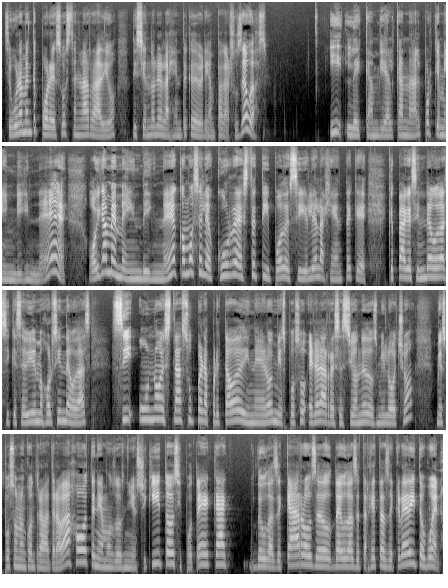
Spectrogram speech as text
seguramente por eso está en la radio diciéndole a la gente que deberían pagar sus deudas y le cambié al canal porque me indigné. Óigame, me indigné. ¿Cómo se le ocurre a este tipo decirle a la gente que, que pague sin deudas y que se vive mejor sin deudas? Si uno está súper apretado de dinero, mi esposo era la recesión de 2008, mi esposo no encontraba trabajo, teníamos dos niños chiquitos, hipoteca, deudas de carros, deudas de tarjetas de crédito, bueno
